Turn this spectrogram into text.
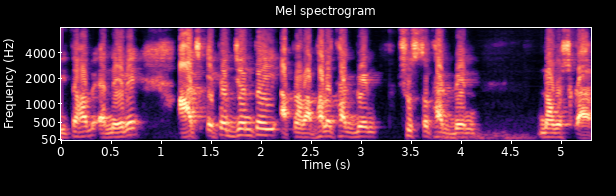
নিতে হবে নেবে। আজ এ পর্যন্তই। আপনারা ভালো থাকবেন সুস্থ থাকবেন। নমস্কার।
